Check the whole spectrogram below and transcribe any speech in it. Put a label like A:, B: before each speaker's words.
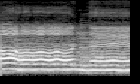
A: 찾네.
